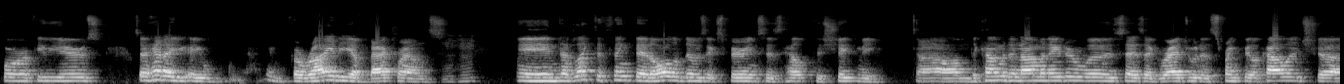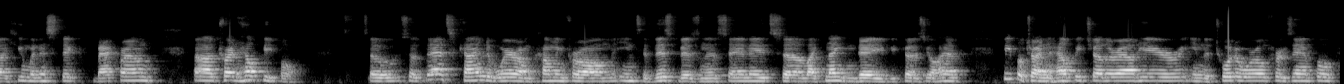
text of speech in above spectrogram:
for a few years. So I had a, a variety of backgrounds. Mm-hmm. And I'd like to think that all of those experiences helped to shape me. Um, the common denominator was as a graduate of Springfield College, uh, humanistic background, uh, try to help people. So, so that's kind of where I'm coming from into this business, and it's uh, like night and day because you'll have people trying to help each other out here in the Twitter world, for example,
